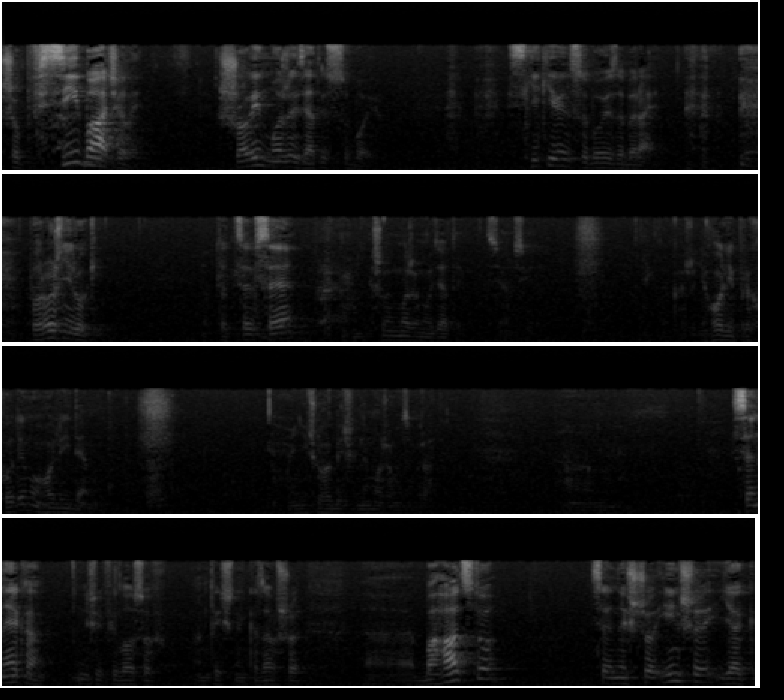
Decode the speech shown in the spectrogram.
Щоб всі бачили, що він може взяти з собою. Скільки він з собою забирає. Порожні руки. Тобто це все, що ми можемо взяти з цього світу. Як то кажуть, голі приходимо, голі йдемо. Ми нічого більше не можемо забрати. Ем, Сенека, інший філософ античний, казав, що е, багатство це не що інше, як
